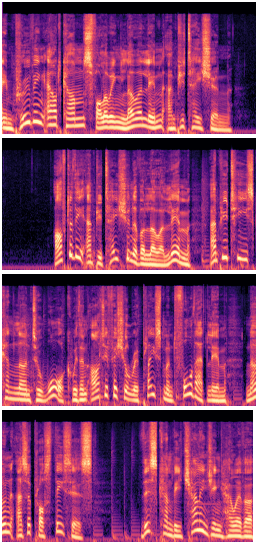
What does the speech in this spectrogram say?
Improving outcomes following lower limb amputation. After the amputation of a lower limb, amputees can learn to walk with an artificial replacement for that limb known as a prosthesis. This can be challenging, however,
